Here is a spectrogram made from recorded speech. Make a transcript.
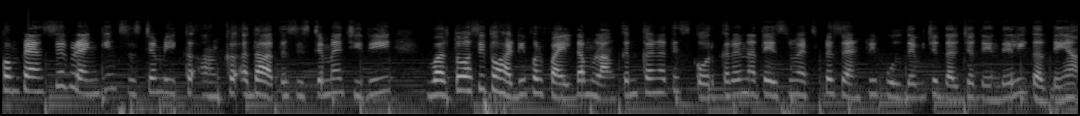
ਕੰਪ੍ਰੈਹੈਂਸਿਵ ਰੈਂਕਿੰਗ ਸਿਸਟਮ ਇੱਕ ਅੰਕ ਆਧਾਰਿਤ ਸਿਸਟਮ ਹੈ, ਜਿਹਦੀ ਵਰਤੋਂ ਅਸੀਂ ਤੁਹਾਡੀ ਪ੍ਰੋਫਾਈਲ ਦਾ ਮੁਲਾਂਕਣ ਕਰਨ ਅਤੇ ਸਕੋਰ ਕਰਨ ਅਤੇ ਇਸ ਨੂੰ ਐਕਸਪ੍ਰੈਸ ਐਂਟਰੀ ਪੂਲ ਦੇ ਵਿੱਚ ਦਰਜਾ ਦੇਣ ਦੇ ਲਈ ਕਰਦੇ ਹਾਂ।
